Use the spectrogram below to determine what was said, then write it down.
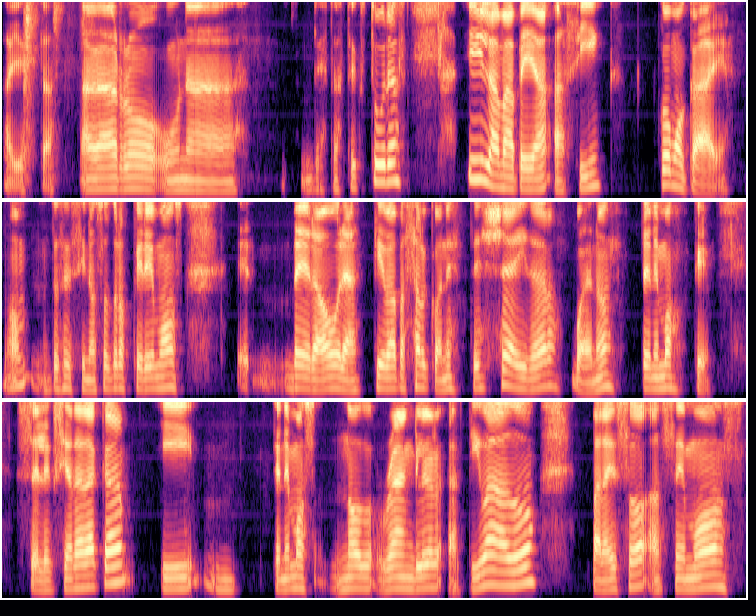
Ahí está. Agarro una de estas texturas y la mapea así como cae. Entonces si nosotros queremos eh, ver ahora qué va a pasar con este shader, bueno, tenemos que seleccionar acá y tenemos Node Wrangler activado. Para eso hacemos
